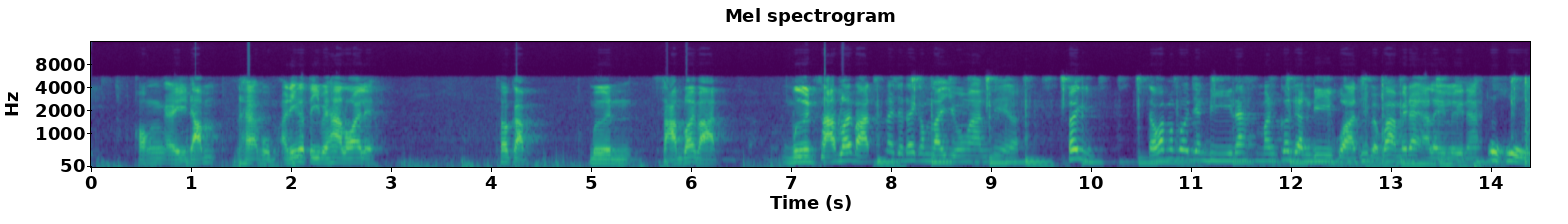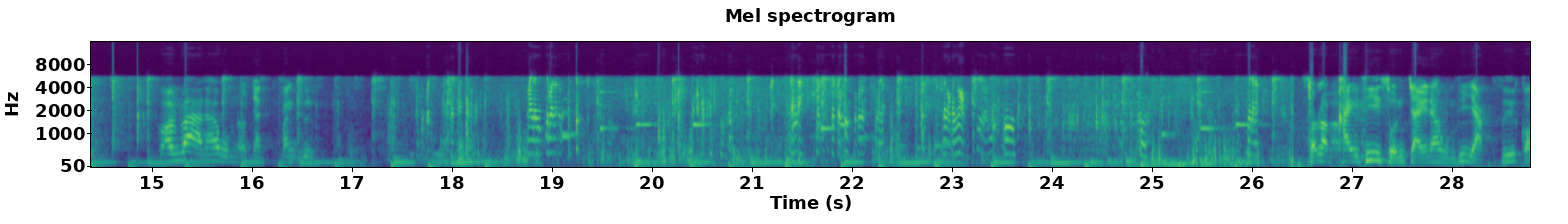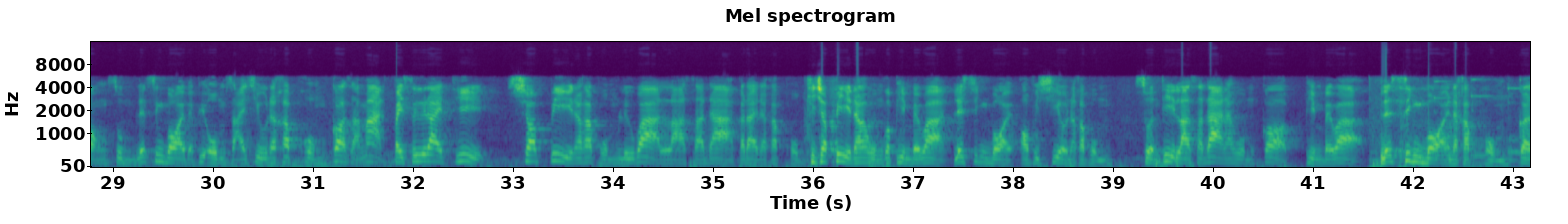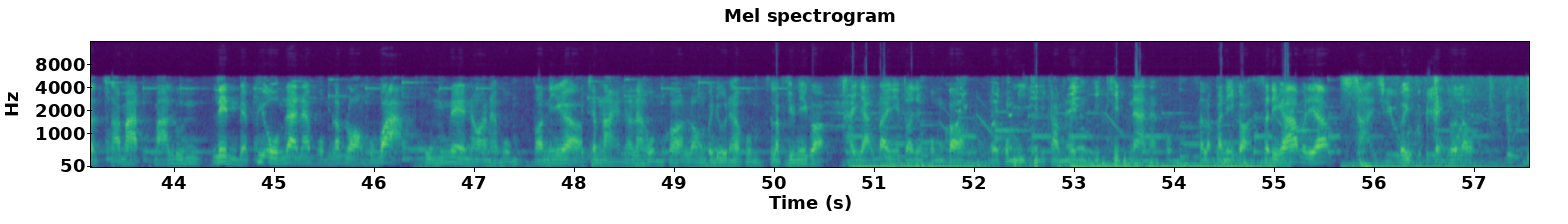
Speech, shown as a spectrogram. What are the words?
ของไอ้ดัมนะฮะผม อันนี้ก็ตีไปห้าร้อยเลย เท่ากับหมื่นสามร้อยบาทหมื่นสามร้อยบาท น่าจะได้กำไรอยู่ประมาณนี่เฮ้ย แต่ว่ามันก็ยังดีนะ มันก็ยังดีกว่าที่แบบว่าไม่ได้อะไรเลยนะ โอ้โหก็อาเป็นว่านะครับผมเราจัดบางคืน สำหรับใครที่สนใจนะครับผมที่อยากซื้อกล่องสุ่ม Racing Boy แบบพี่โอมสายชิวนะครับผมก็สามารถไปซื้อได้ที่ s h อ p e e นะครับผมหรือว่า Lazada ก็ได้นะครับผมที่ s h อ p e e นะครับผมก็พิมพ์ไปว่า Racing Boy Official นะครับผมส่วนที่ Lazada นะครับผมก็พิมพ์ไปว่า Racing Boy นะครับผมก็สามารถมาลุ้นเล่นแบบพี่โอมได้นะครับผมรับรองผมว่าคุ้มแน่นอนนะครับผมตอนนี้ก็จำหน่ายแล้วนะครับผมก็ลองไปดูนะครับผมสำหรับคลิปนี้ก็ใครอยากได้นี่ต่อจากผมก็เดี๋ยวผมมีกิจกรรมเล่นอีกคลิปหน้านะครับผมสำหรับวันนี้ก็สวัสดีครับสวัสดีครับเฮ้ยแต่งรถเรา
